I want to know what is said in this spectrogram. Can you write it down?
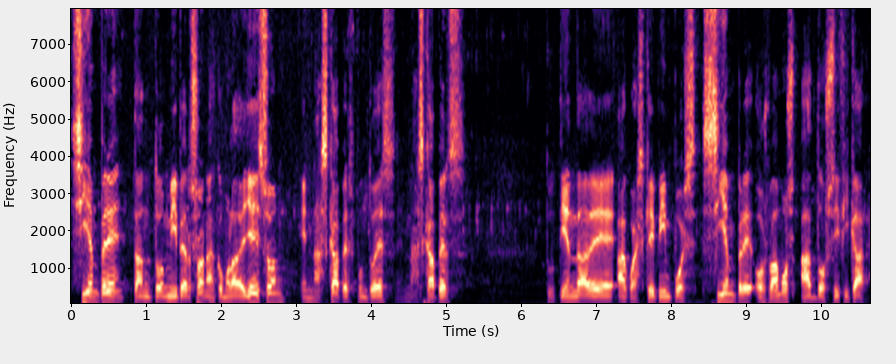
siempre, tanto mi persona como la de Jason, en nascapers.es, en nascapers, tu tienda de aquascaping, pues siempre os vamos a dosificar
